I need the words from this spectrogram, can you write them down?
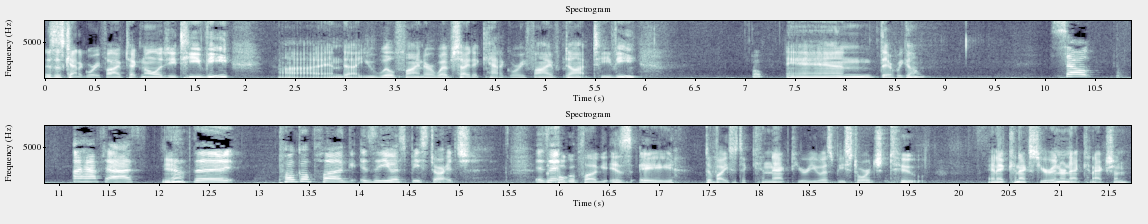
This is Category 5 Technology TV, uh, and uh, you will find our website at category5.tv. Oh, and there we go. So, I have to ask Yeah. the Pogo Plug is a USB storage. Is the it? Pogo Plug is a device to connect your USB storage to, and it connects to your internet connection,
